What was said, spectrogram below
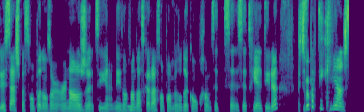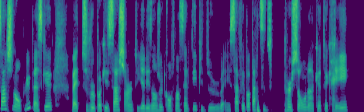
le sachent parce qu'ils sont pas dans un, un âge, tu sais, les enfants dans ce cas-là sont pas en mesure de comprendre cette, cette, réalité-là. Puis tu veux pas que tes clients le sachent non plus parce que ben tu veux pas qu'ils sachent, un, il y a des enjeux de confidentialité, puis deux, ben ça fait pas partie du persona que tu as créé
